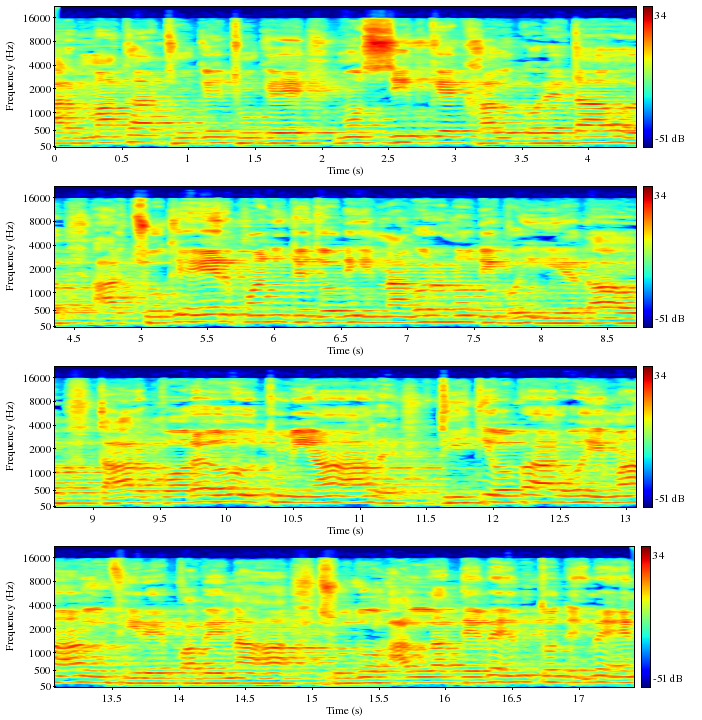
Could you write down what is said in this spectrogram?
আর মাথা ঠুকে ঠুকে মসজিদকে খাল করে দাও, আর চোখের পানিতে যদি নাগর নদী বইয়ে দাও তারপরেও তুমি আর দ্বিতীয়বার ওই মাল ফিরে পাবে না শুধু আল্লাহ দেবেন তো দেবেন,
